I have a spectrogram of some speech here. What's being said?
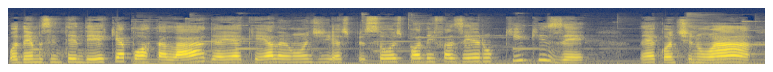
Podemos entender que a porta larga é aquela onde as pessoas podem fazer o que quiser, né? continuar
